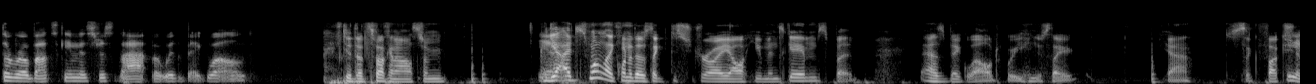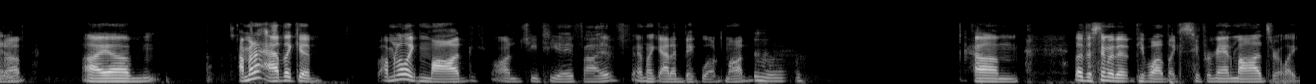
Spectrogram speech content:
the robots game is just that but with Big Weld. Dude, that's fucking awesome. Yeah. I just want like one of those like destroy all humans games, but as Big Weld, where you can just like, yeah, just like fuck shit Yeah. up. I um, I'm gonna add like a, I'm gonna like mod on GTA 5 and like add a Big Weld mod. Mhm. Um, like the same way that people had like Superman mods or like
